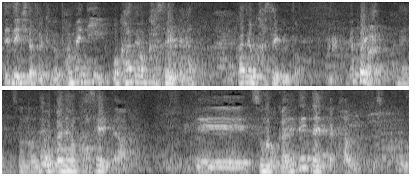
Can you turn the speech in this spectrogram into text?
出てきた時のためにお金を稼いではお金を稼ぐと。やっぱりね、そのねお金を稼いだ。でそのお金で何か買う。そこ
